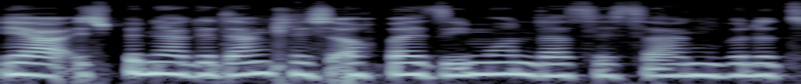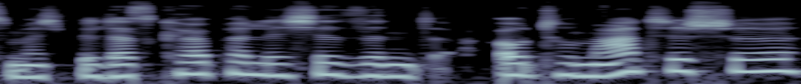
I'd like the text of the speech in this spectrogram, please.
Ja, ich bin ja gedanklich auch bei Simon, dass ich sagen würde, zum Beispiel das Körperliche sind automatische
